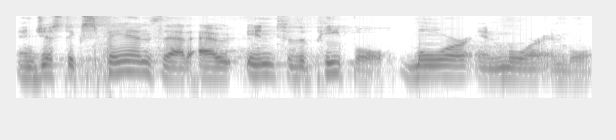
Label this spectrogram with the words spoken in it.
and just expands that out into the people more and more and more.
